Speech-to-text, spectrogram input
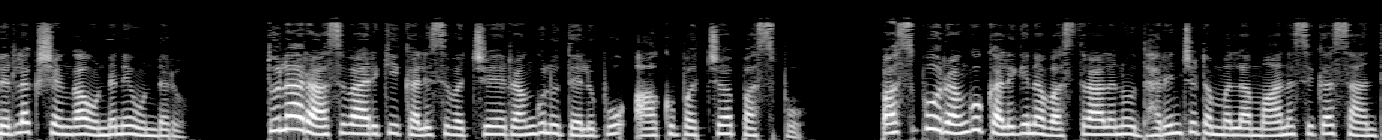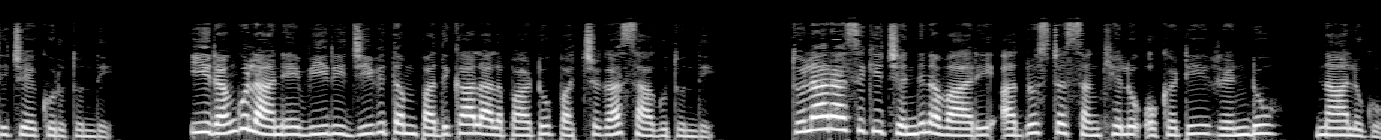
నిర్లక్ష్యంగా ఉండనే ఉండరు. తులా రాశివారికి కలిసివచ్చే రంగులు తెలుపు ఆకుపచ్చ పసుపు. పసుపు రంగు కలిగిన వస్త్రాలను ధరించటం వల్ల మానసిక శాంతి చేకూరుతుంది. ఈ రంగులానే వీరి జీవితం పదికాలాలపాటు పచ్చగా సాగుతుంది. తులారాశికి చెందిన వారి అదృష్ట సంఖ్యలు ఒకటి రెండు నాలుగు.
